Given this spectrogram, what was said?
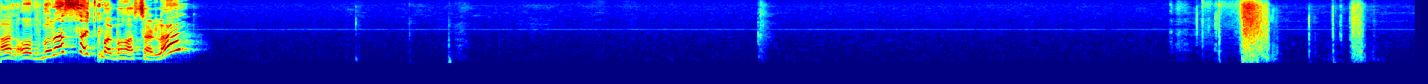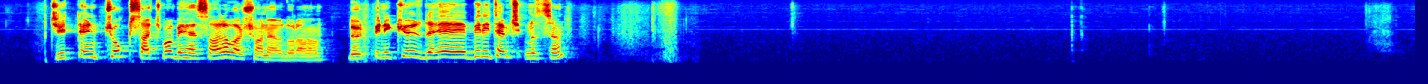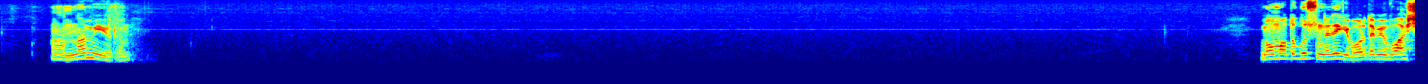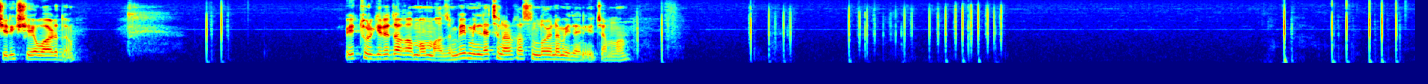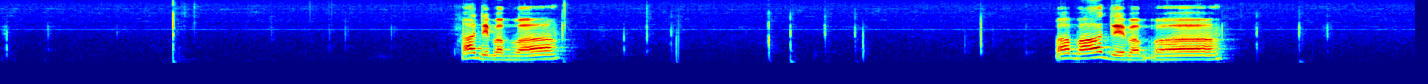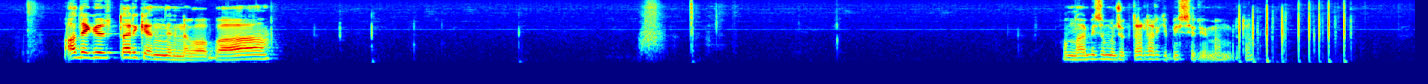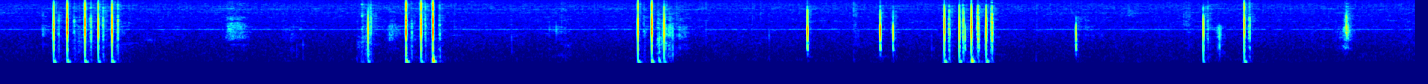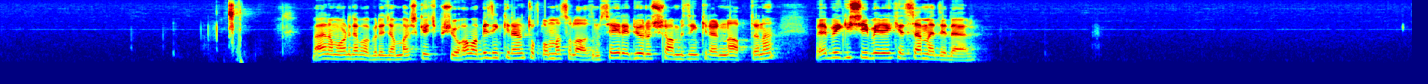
Lan o bu nasıl saçma bir hasar lan? Cidden çok saçma bir hasarı var şu an Eldora'nın. 4200 de ee, bir item çıkmışsın. Anlamıyorum. Momo Dogus'un dediği gibi orada bir vahşilik şeyi vardı. Bir tur geride kalmam lazım. Bir milletin arkasında oynamayı deneyeceğim lan. Hadi baba. Baba hadi baba. Hadi göster kendini baba. Onlar bizi mucuklarlar gibi hissediyorum ben burada. Benim orada yapabileceğim başka hiçbir şey yok ama bizimkilerin toplanması lazım. Seyrediyoruz şu an bizimkilerin ne yaptığını ve bir kişiyi bile kesemediler.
